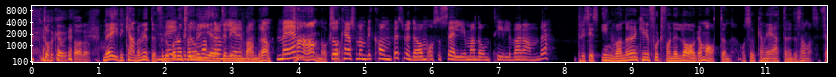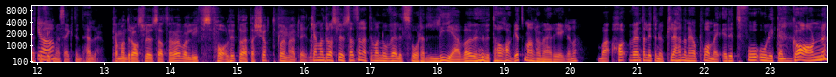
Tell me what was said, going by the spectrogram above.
Då kan vi ta den. Nej, det kan de ju inte, för då Nej, var de för då tvungna att ge den de till den- invandraren. Men Fan också. då kanske man blir kompis med dem och så säljer man dem till varandra. Precis, invandraren kan ju fortfarande laga maten och så kan vi äta den tillsammans. För det Ja. fick man säkert inte heller. Kan man dra slutsatsen att det var livsfarligt att äta kött på den här tiden? Kan man dra slutsatsen att det var nog väldigt svårt att leva överhuvudtaget med alla de här reglerna? Bara, ha, vänta lite nu, kläderna jag har på mig, är det två olika garn?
